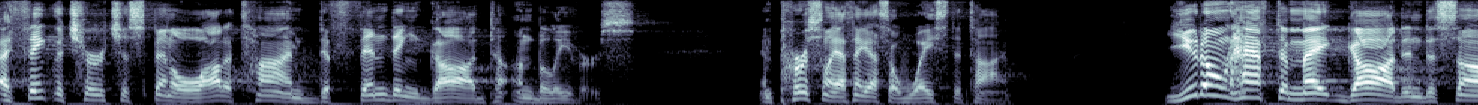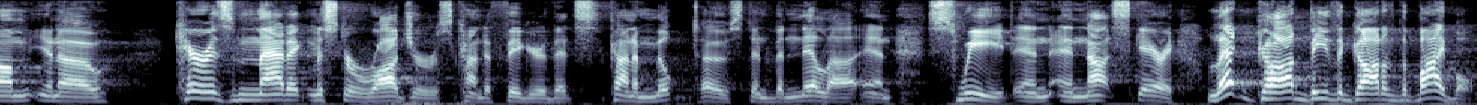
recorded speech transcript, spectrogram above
I, think the church has spent a lot of time defending God to unbelievers. And personally, I think that's a waste of time. You don't have to make God into some, you know, charismatic Mr. Rogers kind of figure that's kind of milk toast and vanilla and sweet and, and not scary. Let God be the God of the Bible.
